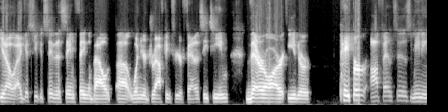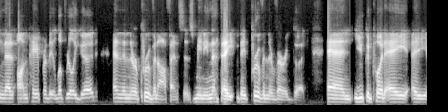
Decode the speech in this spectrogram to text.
you know, I guess you could say the same thing about uh, when you're drafting for your fantasy team. There are either paper offenses, meaning that on paper they look really good, and then there are proven offenses, meaning that they they've proven they're very good. And you could put a a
